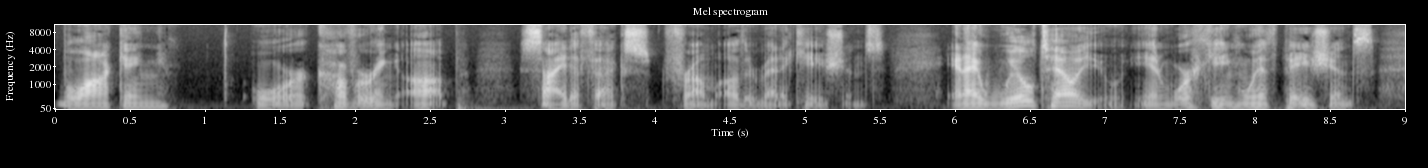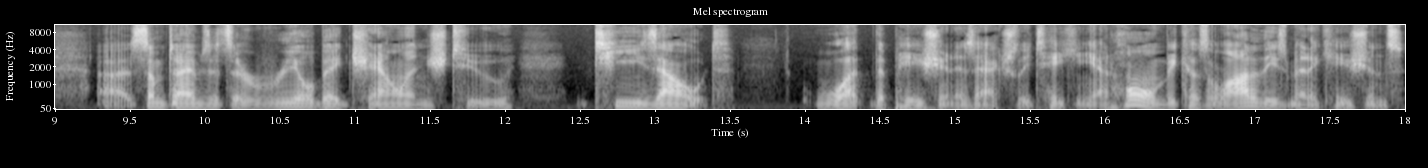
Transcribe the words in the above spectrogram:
blocking or covering up side effects from other medications. And I will tell you, in working with patients, uh, sometimes it's a real big challenge to tease out what the patient is actually taking at home because a lot of these medications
